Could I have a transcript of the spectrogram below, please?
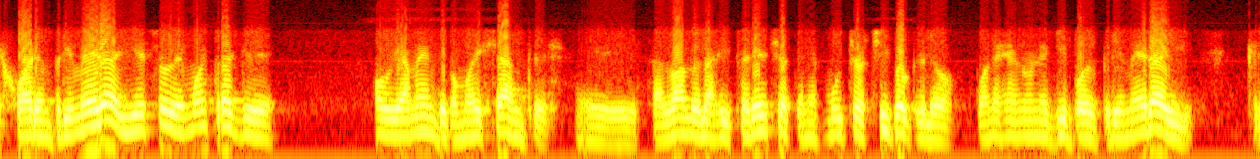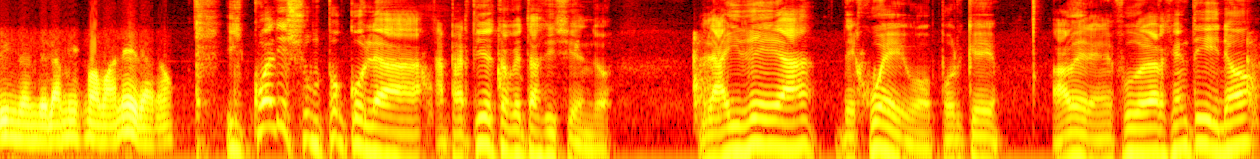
jugar en primera, y eso demuestra que, obviamente, como dije antes, eh, salvando las diferencias, tenés muchos chicos que los pones en un equipo de primera y rinden de la misma manera, ¿no? ¿Y cuál es un poco la, a partir de esto que estás diciendo, la idea de juego? Porque, a ver, en el fútbol argentino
